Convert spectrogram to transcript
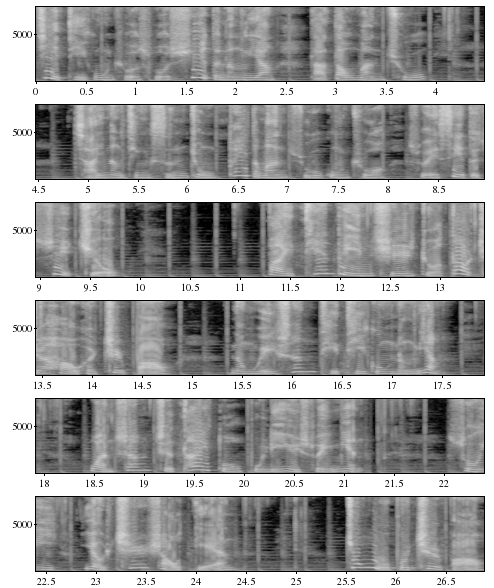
即提供出所需的能量，达到满足，才能精神充沛的满足工作学习的需求。白天的饮食做到吃好和吃饱，能为身体提供能量。晚上吃太多不利于睡眠，所以要吃少点。中午不吃饱，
